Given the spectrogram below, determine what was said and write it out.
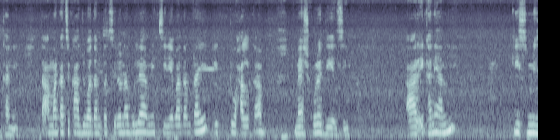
এখানে। তা আমার কাছে কাজু বাদামটা ছিল না বলে আমি চিনে বাদামটাই একটু হালকা ম্যাশ করে দিয়েছি। আর এখানে আমি কিশমিশ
